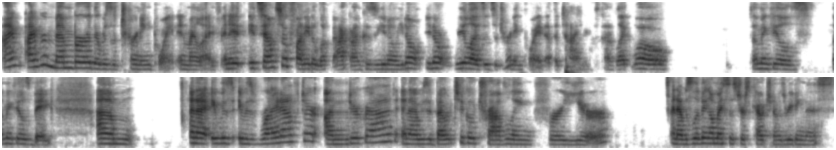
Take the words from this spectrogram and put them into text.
I, I remember there was a turning point in my life and it, it sounds so funny to look back on because you know you don't you don't realize it's a turning point at the time. It's kind of like whoa something feels something feels big. Um, and I, it was it was right after undergrad and i was about to go traveling for a year and I was living on my sister's couch and I was reading this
